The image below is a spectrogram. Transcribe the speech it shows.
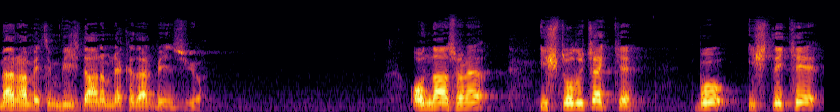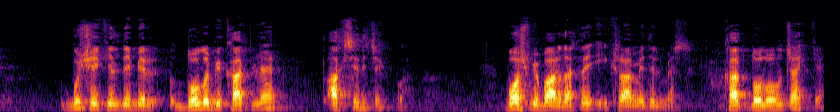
Merhametim, vicdanım ne kadar benziyor? Ondan sonra iş dolacak ki bu işteki bu şekilde bir dolu bir kalple aksedecek bu. Boş bir bardakta ikram edilmez. Kalp dolu olacak ki.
